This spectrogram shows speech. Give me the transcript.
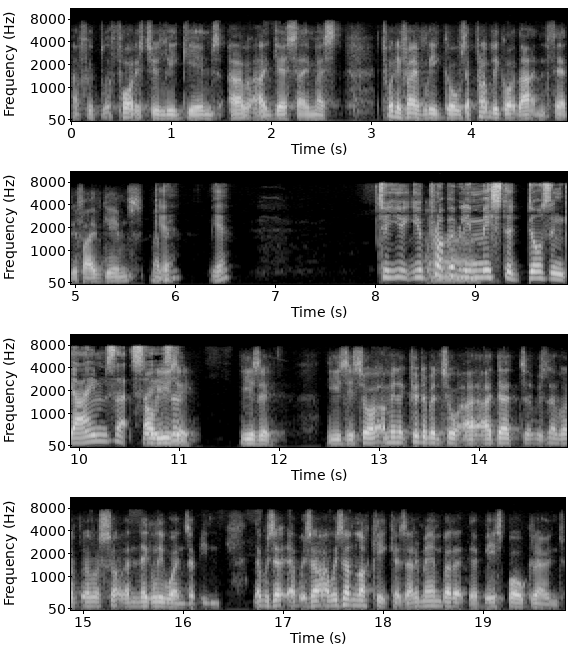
If we played 42 league games, I, I, guess I missed 25 league goals. I probably got that in 35 games. Maybe. Yeah, yeah. So you you probably uh, missed a dozen games that season. Oh, easy, easy, easy. So I mean, it could have been so. I, I did. It was never. There were sort of niggly ones. I mean, that was it was. I was unlucky because I remember at the baseball ground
